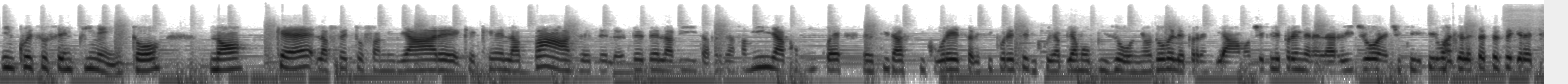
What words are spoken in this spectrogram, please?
in questo sentimento, no? Che è l'affetto familiare, che, che è la base del, de, della vita, perché la famiglia comunque eh, ti dà sicurezza, le sicurezze di cui abbiamo bisogno, dove le prendiamo? C'è chi le prende nella religione, c'è chi si rivolge alle sette segrete.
